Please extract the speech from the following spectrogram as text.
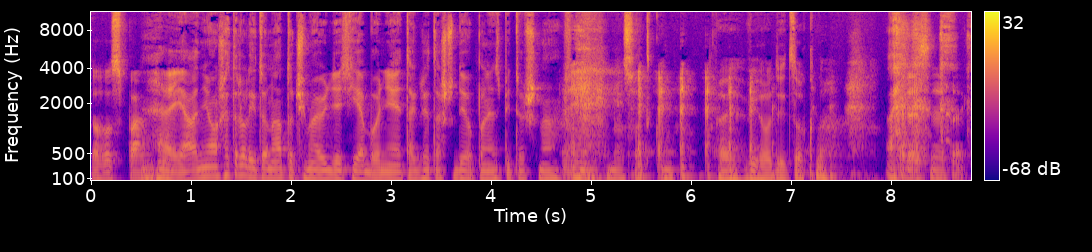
toho spánku. Hej, ale neošetrili to na to, či majú deti alebo nie, takže tá štúdia je úplne zbytočná v Hej, vyhodiť z okna. Presne tak.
